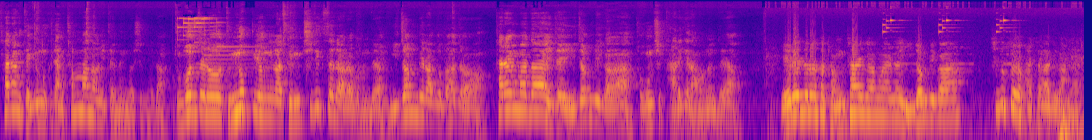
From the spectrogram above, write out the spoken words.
차량 대금은 그냥 천만 원이 되는 것입니다. 두 번째로 등록 비용이나 등 취득세를 알아보는데요. 이전비라고도 하죠. 차량마다 이제 이전비가 조금씩 다르게 나오는데요. 예를 들어서 경차의 경우에는 이전비가 취득세가 발생하지가 않아요.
